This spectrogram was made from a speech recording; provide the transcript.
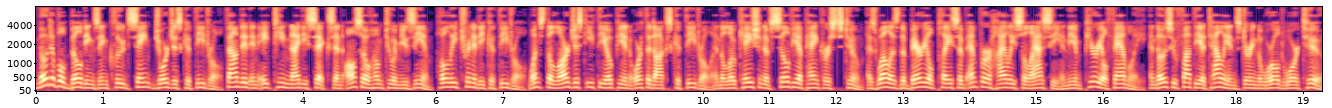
Notable buildings include St. George's Cathedral founded in 1896 and also home to a museum, Holy Trinity Cathedral once the largest Ethiopian Orthodox cathedral and the location of Sylvia Pankhurst's tomb as well as the burial place of Emperor Haile Selassie and the imperial family, and those who fought the Italians during the World War II.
